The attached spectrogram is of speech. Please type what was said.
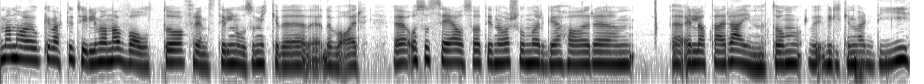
man har jo ikke vært utydelig, man har valgt å fremstille noe som ikke det, det var. Eh, og så ser jeg også at Innovasjon Norge har eh, eller at det er regnet om hvilken verdi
